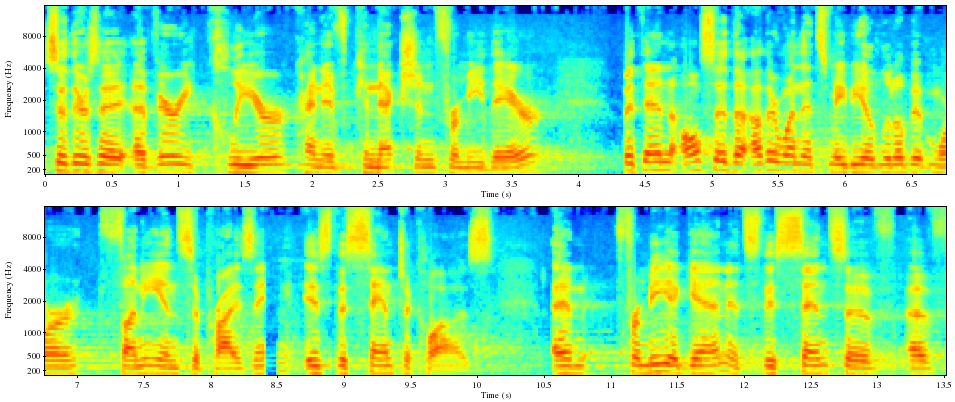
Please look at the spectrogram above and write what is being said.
So there's a, a very clear kind of connection for me there. But then also the other one that's maybe a little bit more funny and surprising is the Santa Claus. And for me, again, it's this sense of, of,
